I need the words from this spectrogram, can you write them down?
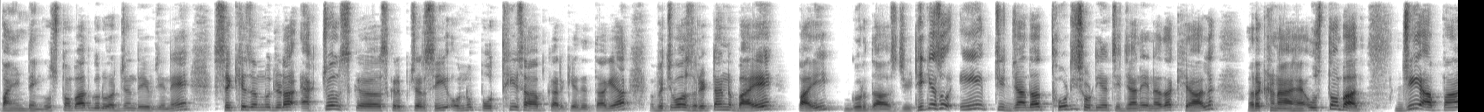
ਬਾਈਂਡਿੰਗ ਉਸ ਤੋਂ ਬਾਅਦ ਗੁਰੂ ਅਰਜਨ ਦੇਵ ਜੀ ਨੇ ਸਿੱਖੀਜ਼ਮ ਨੂੰ ਜਿਹੜਾ ਐਕਚੁਅਲ ਸਕ੍ਰਿਪਚਰ ਸੀ, ਉਹਨੂੰ ਪੋਥੀ ਸਾਹਿਬ ਕਰਕੇ ਦਿੱਤਾ ਗਿਆ ਵਿਚ ਵਾਸ ਰਿਟਨ ਬਾਏ ਭਾਈ ਗੁਰਦਾਸ ਜੀ। ਠੀਕ ਹੈ, ਸੋ ਇਹ ਚੀਜ਼ਾਂ ਦਾ ਥੋੜੀ ਛੋਟੀਆਂ ਚੀਜ਼ਾਂ ਨੇ ਇਹਨਾਂ ਦਾ ਖਿਆਲ ਰੱਖਣਾ ਹੈ। ਉਸ ਤੋਂ ਬਾਅਦ ਜੇ ਆਪਾਂ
